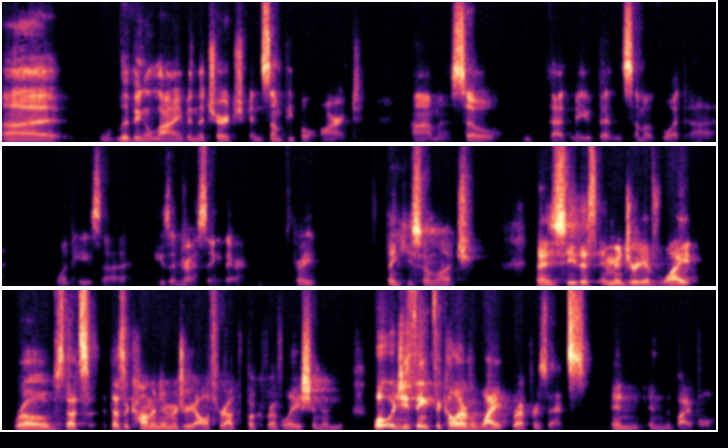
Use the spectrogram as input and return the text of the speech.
uh, living alive in the church, and some people aren't. Um, so that may have been some of what uh, what he's uh, he's Mm. addressing there. Great. Thank you so much. Now you see this imagery of white robes. That's that's a common imagery all throughout the book of Revelation. And what would you think the color of white represents in, in the Bible?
